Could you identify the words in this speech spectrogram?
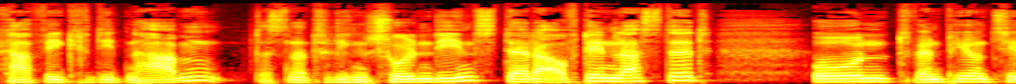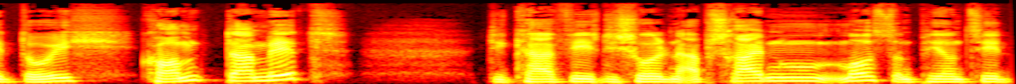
KfW-Krediten haben. Das ist natürlich ein Schuldendienst, der da auf denen lastet. Und wenn P&C durchkommt damit, die KfW die Schulden abschreiben muss und P&C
